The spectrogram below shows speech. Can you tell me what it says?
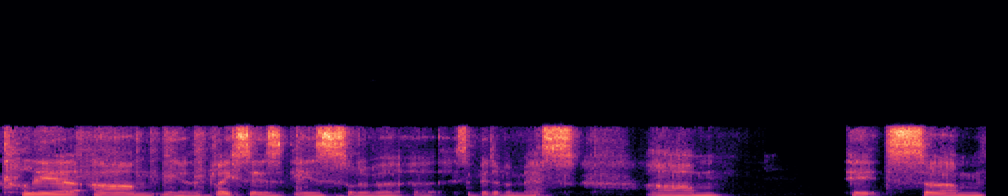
clear. Um, you know, the place is is sort of a, a it's a bit of a mess. Um, it's um,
